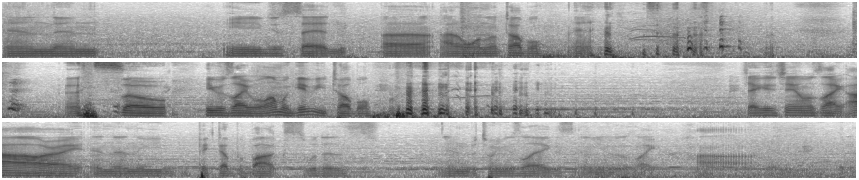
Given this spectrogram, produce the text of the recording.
And then he just said, uh, "I don't want no trouble." And, and so he was like, "Well, I'm gonna give you trouble." Jackie Chan was like, "Ah, all right," and then he picked up a box with his in between his legs, and he was like, "Ha!" and hit him.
